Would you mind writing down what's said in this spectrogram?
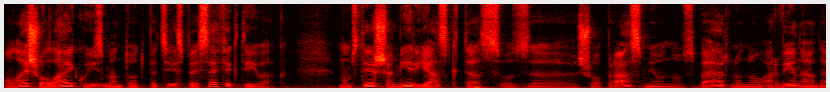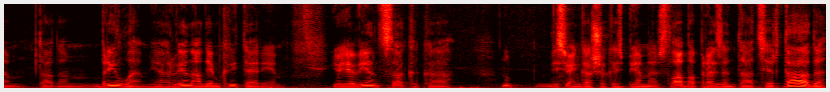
Un, lai šo laiku izmantotu pēc iespējas efektīvāk, mums tiešām ir jāskatās uz eh, šo prasmi un uz bērnu nu, ar vienādām brillēm, ja, ar vienādiem kritērijiem. Jo, ja viens saka, ka nu, visvienkāršākais piemērs, laba prezentācija ir tāda,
